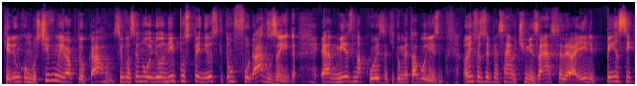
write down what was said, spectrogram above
querer um combustível melhor para o teu carro se você não olhou nem para os pneus que estão furados ainda. É a mesma coisa aqui com o metabolismo. Antes de você pensar em otimizar e acelerar ele, pense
